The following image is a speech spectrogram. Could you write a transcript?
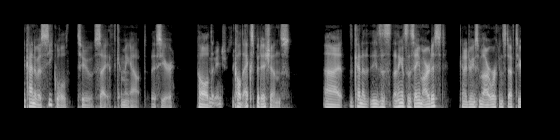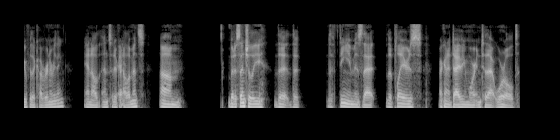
a kind of a sequel to Scythe coming out this year called Ooh, called Expeditions. Uh, kind of this, I think it's the same artist, kind of doing some of the artwork and stuff too for the cover and everything, and all and some different okay. elements. Um, but essentially the the the theme is that the players are kind of diving more into that world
